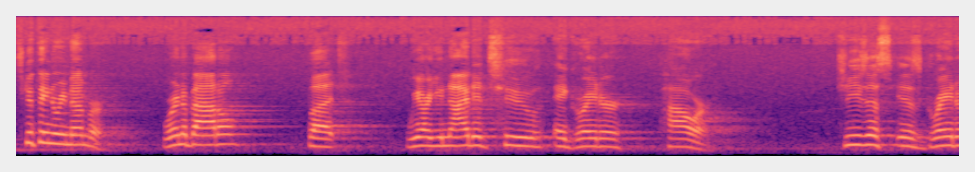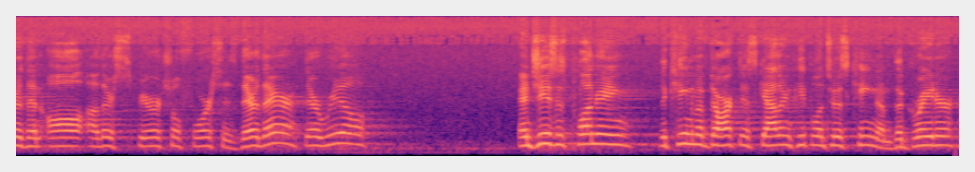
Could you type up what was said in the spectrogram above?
It's a good thing to remember. We're in a battle, but we are united to a greater power. Jesus is greater than all other spiritual forces. They're there, they're real. And Jesus plundering the kingdom of darkness, gathering people into his kingdom. The greater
